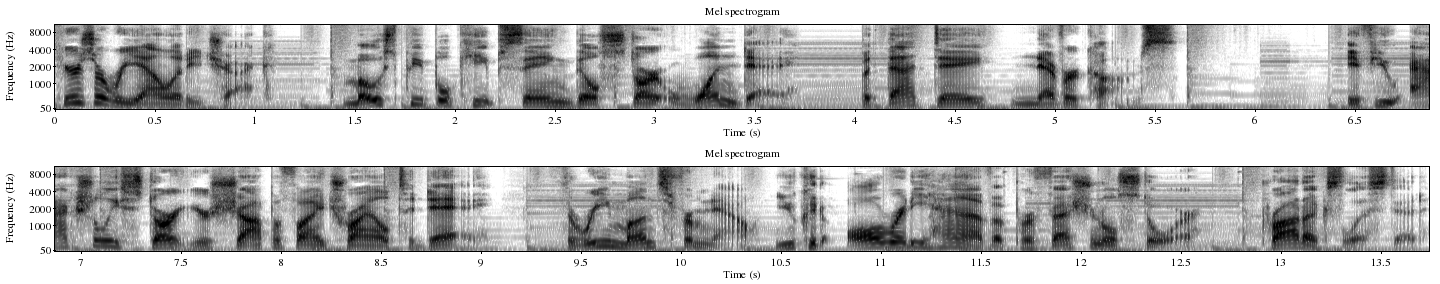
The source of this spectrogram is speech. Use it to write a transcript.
Here's a reality check. Most people keep saying they'll start one day, but that day never comes. If you actually start your Shopify trial today, three months from now, you could already have a professional store, products listed,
